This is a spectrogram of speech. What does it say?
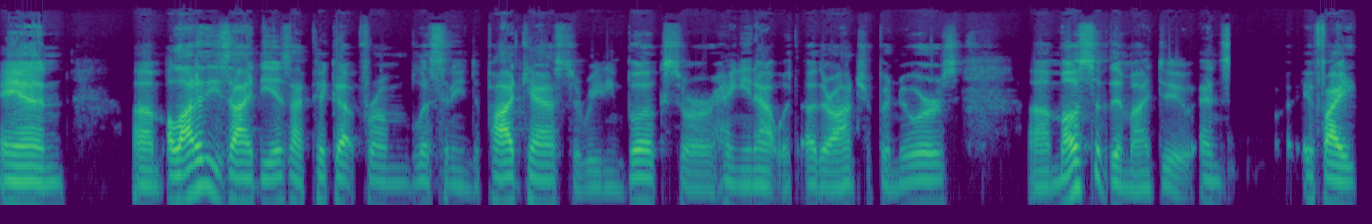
And um, a lot of these ideas i pick up from listening to podcasts or reading books or hanging out with other entrepreneurs. Uh, most of them i do and if i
